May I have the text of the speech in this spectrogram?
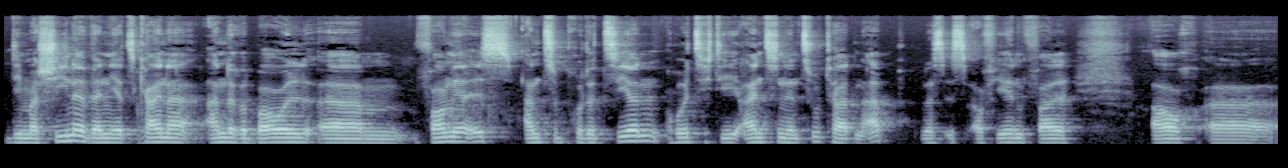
die Maschine, wenn jetzt keine andere Bowl ähm, vor mir ist, an zu produzieren, holt sich die einzelnen Zutaten ab. Das ist auf jeden Fall auch äh,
